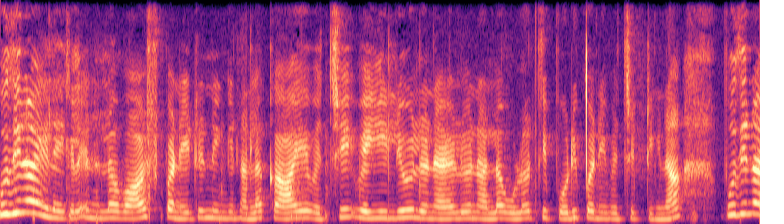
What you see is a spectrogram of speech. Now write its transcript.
புதினா இலைகளை நல்லா வாஷ் பண்ணிவிட்டு நீங்கள் நல்லா காய வச்சு வெயிலையோ இல்லை நிழலையோ நல்லா உலர்த்தி பொடி பண்ணி வச்சுக்கிட்டிங்கன்னா புதினா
